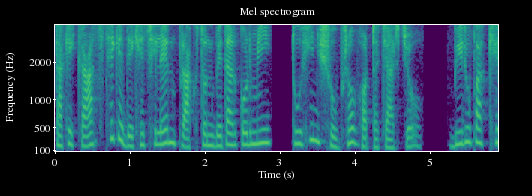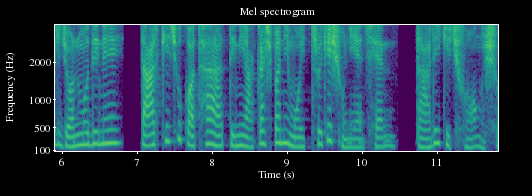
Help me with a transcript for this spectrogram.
তাকে কাছ থেকে দেখেছিলেন প্রাক্তন বেতারকর্মী তুহিন শুভ্র ভট্টাচার্য। বিরূপাক্ষের জন্মদিনে তার কিছু কথা তিনি আকাশবাণী মৈত্রীকে শুনিয়েছেন। তারই কিছু অংশ।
